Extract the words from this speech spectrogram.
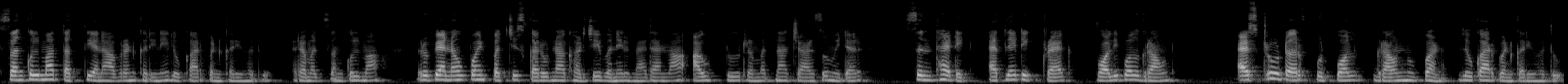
સંકુલમાં તકતી અનાવરણ કરીને લોકાર્પણ કર્યું હતું. રમત સંકુલમાં રૂપિયા નવ પોઈન્ટ પચીસ કરોડના ખર્ચે બનેલ મેદાનમાં આઉટડોર રમતના ચારસો metre synthetic athletic track volleyball ground astroturf football ગ્રાઉન્ડનું પણ લોકાર્પણ કર્યું હતું.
